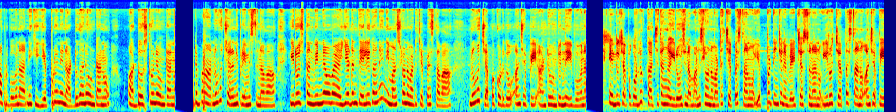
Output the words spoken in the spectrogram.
అప్పుడు భువన నీకు ఎప్పుడు నేను అడ్డుగానే ఉంటాను. అడ్డు వస్తూనే ఉంటాను. అంటే బా నువ్వు చరణ్ని ప్రేమిస్తున్నావా? ఈరోజు తను విన్న అయ్యాడని తెలియగానే నీ మనసులో ఉన్న మాట చెప్పేస్తావా? నువ్వు చెప్పకూడదు అని చెప్పి అంటూ ఉంటుంది భువన. ఎందుకు చెప్పకూడదు? ఖచ్చితంగా ఈ రోజు నా మనసులో ఉన్నమాట చెప్పేస్తాను. ఎప్పటి నుంచో నేను వెయిట్ చేస్తున్నాను. ఈరోజు చెప్పేస్తాను అని చెప్పి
